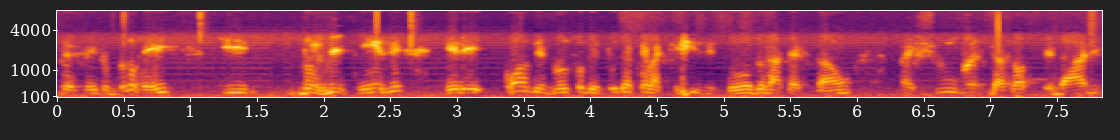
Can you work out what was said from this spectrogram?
prefeito Bruno Reis, que em 2015 ele coordenou sobretudo aquela crise toda da questão das chuvas da nossa cidade,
